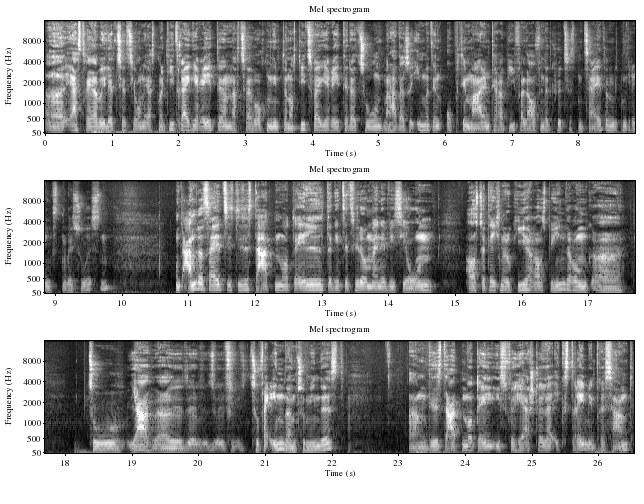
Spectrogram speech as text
äh, Erstrehabilitation erstmal die drei Geräte und nach zwei Wochen nimmt er noch die zwei Geräte dazu und man hat also immer den optimalen Therapieverlauf in der kürzesten Zeit und mit den geringsten Ressourcen. Und andererseits ist dieses Datenmodell, da geht es jetzt wieder um eine Vision, aus der Technologie heraus Behinderung äh, zu, ja, äh, zu verändern zumindest. Ähm, dieses Datenmodell ist für Hersteller extrem interessant,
